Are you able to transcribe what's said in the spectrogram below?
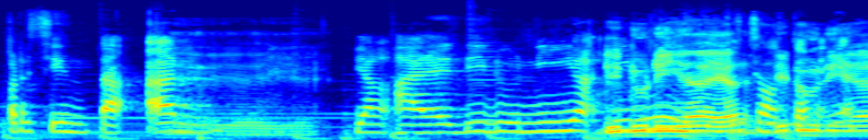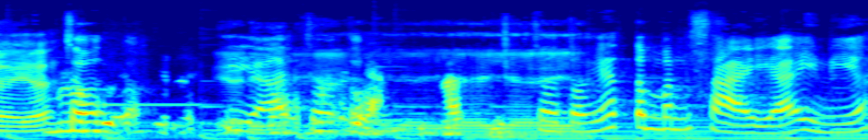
percintaan Iya iya iya. yang ada di dunia Di ini dunia ya, di contohnya. dunia ya. Contoh. Iya, Iya, dunia. contoh. Iya, iya, iya, iya. Contohnya teman saya ini ya,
